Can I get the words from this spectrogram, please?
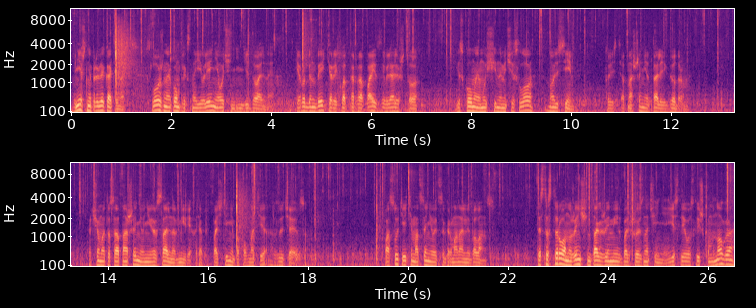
Внешняя привлекательность. Сложное комплексное явление, очень индивидуальное. И Робин Бейкер и Клаттер Рапай заявляли, что искомое мужчинами число 0,7 то есть отношение талии к бедрам. Причем это соотношение универсально в мире, хотя предпочтения по полноте различаются. По сути, этим оценивается гормональный баланс. Тестостерон у женщин также имеет большое значение. Если его слишком много,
